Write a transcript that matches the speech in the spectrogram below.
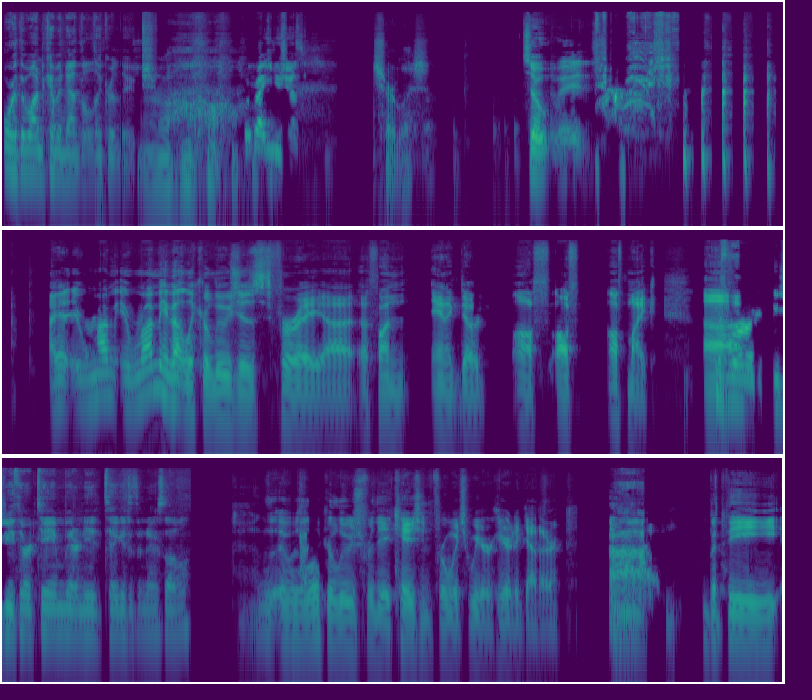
or the one coming down the liquor luge. Oh. What about you, Jesse? Shirtless. So, I, it remind me. It remind me about liquor luges for a uh, a fun anecdote off off off mic. Because uh, we're PG thirteen, we don't need to take it to the next level. It was a liquor luge for the occasion for which we are here together. Uh, um, but the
